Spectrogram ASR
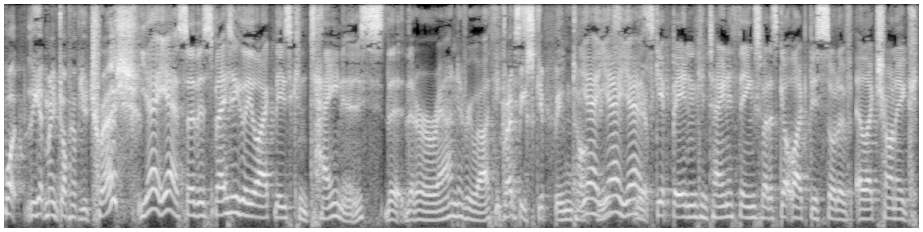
What? You get me dropping off your trash? Yeah, yeah. So there's basically like these containers that, that are around everywhere. I think Great big skip bin type. yeah, things. yeah, yeah. Skip bin container things, but it's got like this sort of electronic,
